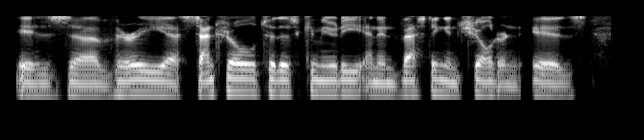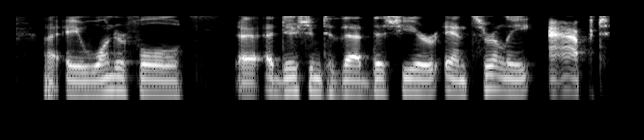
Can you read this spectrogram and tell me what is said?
is uh, very uh, central to this community, and investing in children is uh, a wonderful uh, addition to that this year, and certainly apt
